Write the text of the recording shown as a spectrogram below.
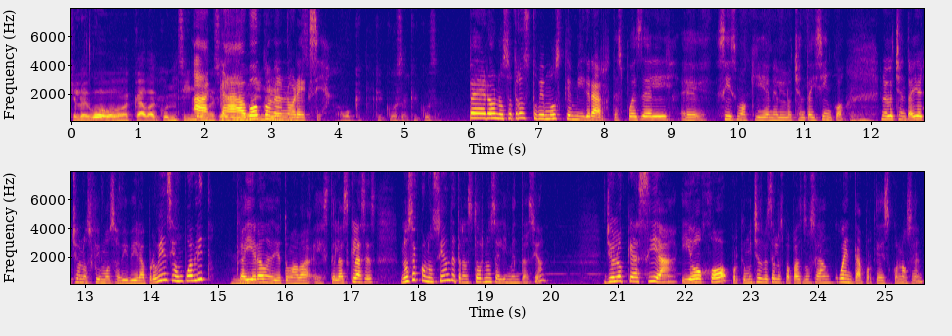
Que luego acaba con síndrome Acabó con anorexia. Oh, qué, cosa, qué cosa pero nosotros tuvimos que emigrar después del eh, sismo aquí en el 85. En el 88 nos fuimos a vivir a provincia, a un pueblito, que ahí era donde yo tomaba este, las clases. No se conocían de trastornos de alimentación. Yo lo que hacía, y ojo, porque muchas veces los papás no se dan cuenta porque desconocen,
